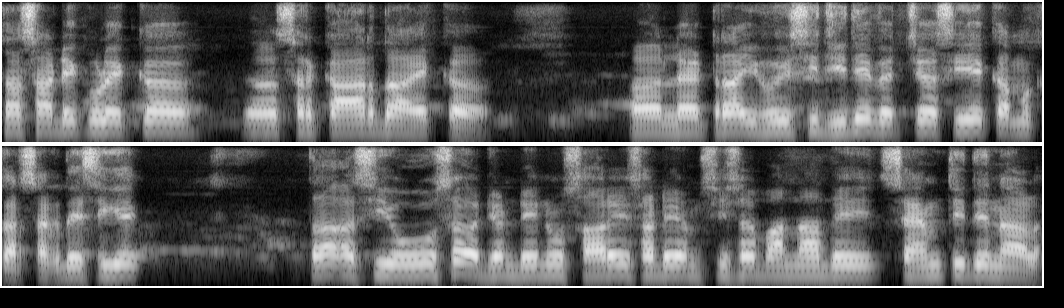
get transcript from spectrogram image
ਤਾਂ ਸਾਡੇ ਕੋਲ ਇੱਕ ਸਰਕਾਰ ਦਾ ਇੱਕ ਲੈਟਰ ਆਈ ਹੋਈ ਸੀ ਜਿਹਦੇ ਵਿੱਚ ਅਸੀਂ ਇਹ ਕੰਮ ਕਰ ਸਕਦੇ ਸੀਗੇ। ਤਾਂ ਅਸੀਂ ਉਸ ਏਜੰਡੇ ਨੂੰ ਸਾਰੇ ਸਾਡੇ ਐਮਸੀ ਸਾਹਿਬਾਨਾਂ ਦੇ ਸਹਿਮਤੀ ਦੇ ਨਾਲ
